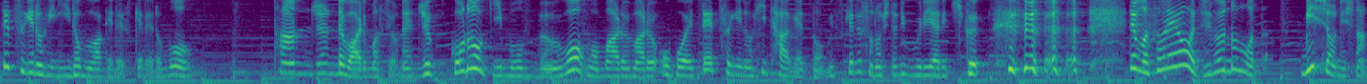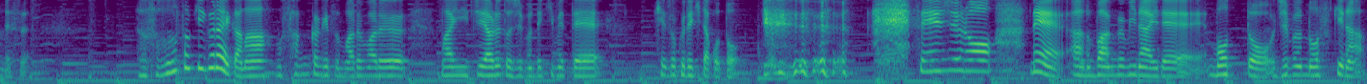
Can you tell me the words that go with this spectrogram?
で、次の日に挑むわけですけれども、単純ではありますよね。10個の疑問文をもう丸々覚えて、次の日ターゲットを見つけて、その人に無理やり聞く。でもそれを自分のもミッションにしたんです。その時ぐらいかな、もう3ヶ月丸々毎日やると自分で決めて継続できたこと。先週のね、あの番組内でもっと自分の好きな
